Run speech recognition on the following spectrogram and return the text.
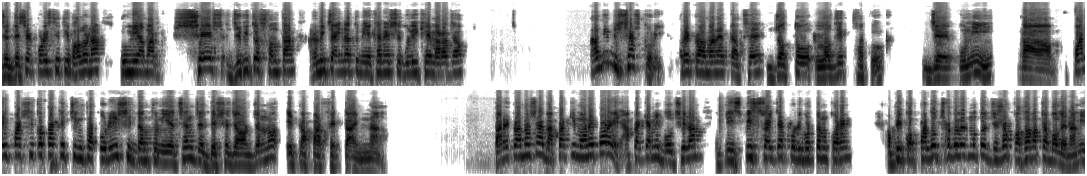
যে দেশের পরিস্থিতি ভালো না তুমি আমার শেষ জীবিত সন্তান আমি চাই না তুমি এখানে এসে গুলি খেয়ে মারা যাও। আমি বিশ্বাস করি তারেক রহমানের কাছে যত লজিক থাকুক, যে উনি পারিপার্শ্বিকতাকে চিন্তা করেই সিদ্ধান্ত নিয়েছেন যে দেশে যাওয়ার জন্য এটা পারফেক্ট টাইম না। তারেক রহমান সাহেব, আপনার কি মনে পড়ে? আপনাকে আমি বলছিলাম, আপনি স্পিচ রাইটার পরিবর্তন করেন, আপনি পাগল ছাগলের মতো যেসব কথাবার্তা বলেন, আমি,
